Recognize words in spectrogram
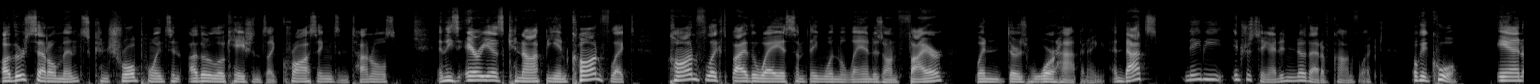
other settlements, control points, and other locations like crossings and tunnels. And these areas cannot be in conflict. Conflict, by the way, is something when the land is on fire, when there's war happening. And that's maybe interesting. I didn't know that of conflict. Okay, cool and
